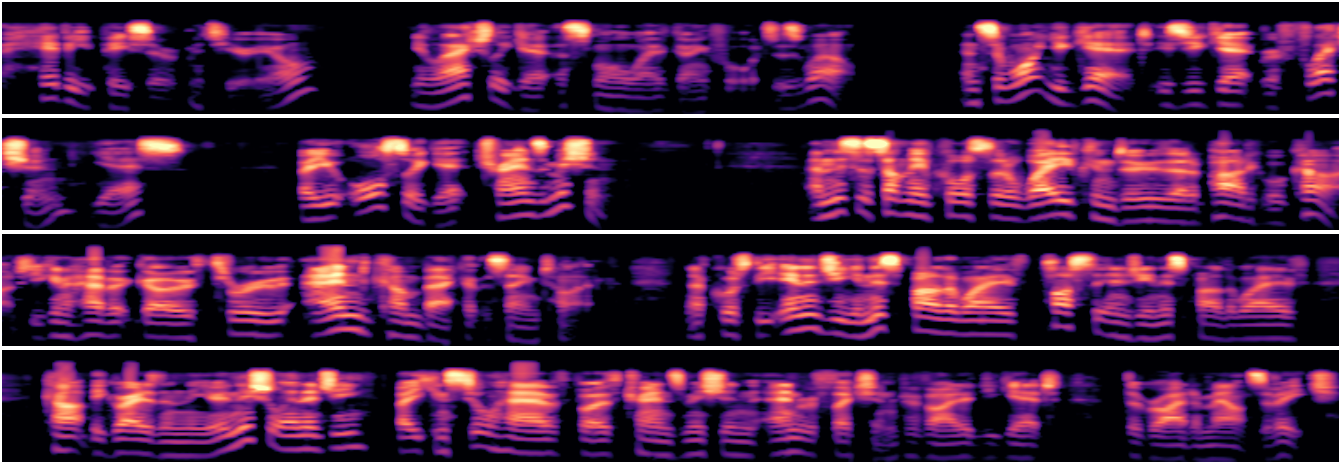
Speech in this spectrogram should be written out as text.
heavy piece of material, you'll actually get a small wave going forwards as well. And so what you get is you get reflection, yes, but you also get transmission. And this is something, of course, that a wave can do that a particle can't. You can have it go through and come back at the same time. Now, of course, the energy in this part of the wave plus the energy in this part of the wave can't be greater than the initial energy, but you can still have both transmission and reflection provided you get the right amounts of each.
